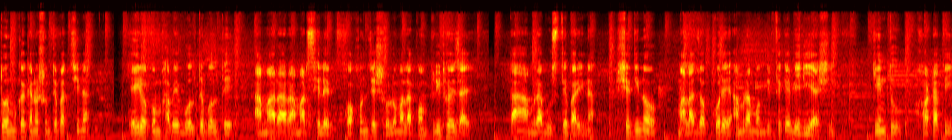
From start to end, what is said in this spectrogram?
তোর মুখে কেন শুনতে পাচ্ছি না? এই রকমভাবে বলতে বলতে আমার আর আমার ছেলের কখন যে ষোলো মালা কমপ্লিট হয়ে যায়, তা আমরা বুঝতে পারি না। সেদিনও মালা জপ করে আমরা মন্দির থেকে বেরিয়ে আসি। কিন্তু হঠাৎই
